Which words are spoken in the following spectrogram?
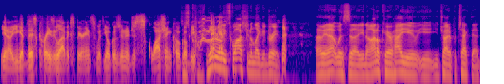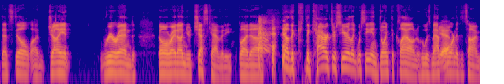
you know, you get this crazy live experience with Yokozuna just squashing Koko B. literally squashing him like a grape. I mean, that was, uh, you know, I don't care how you, you you try to protect that. That's still a giant rear end going right on your chest cavity. But uh, you know, the the characters here, like we're seeing Doink the Clown, who was Matt yeah. Borne at the time,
